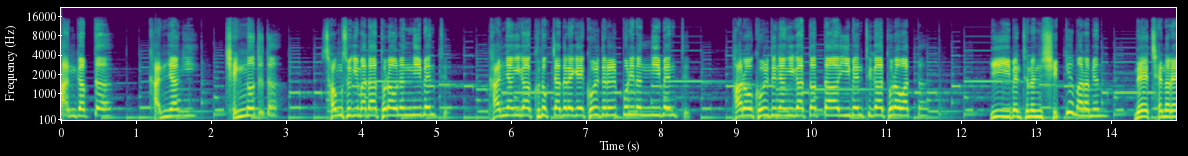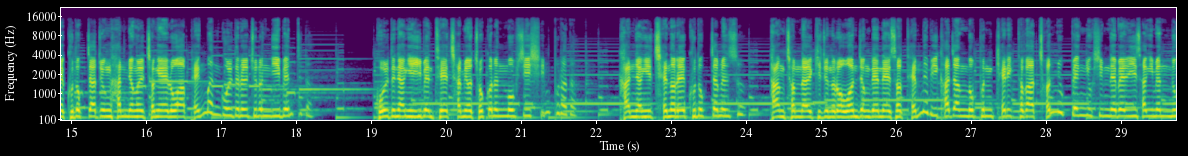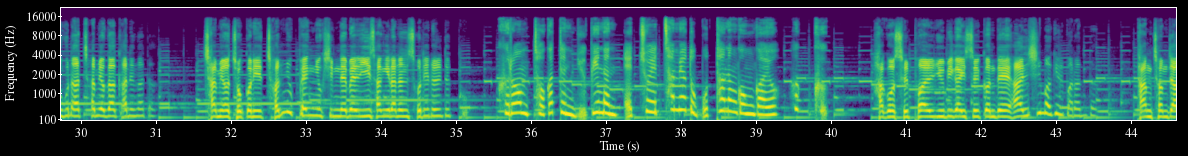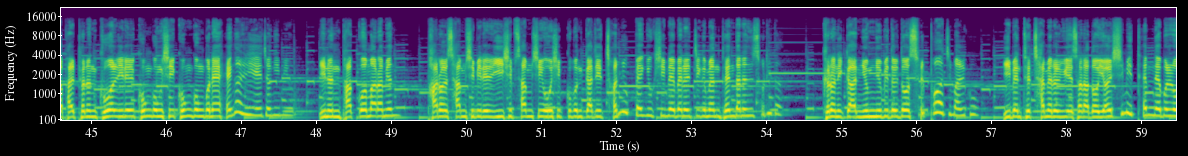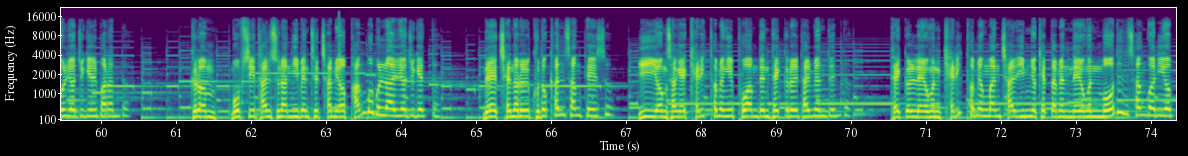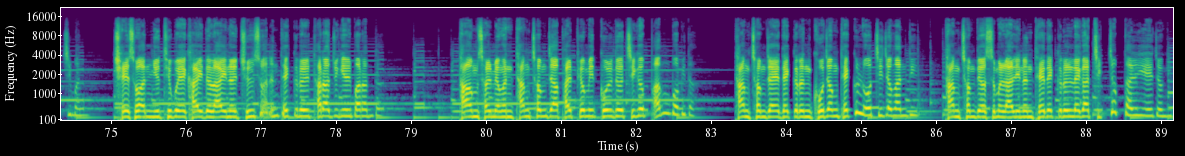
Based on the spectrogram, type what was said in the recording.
반갑다. 간냥이 킹로드다. 성수기마다 돌아오는 이벤트. 간냥이가 구독자들에게 골드를 뿌리는 이벤트. 바로 골드냥이가 떴다 이벤트가 돌아왔다. 이 이벤트는 쉽게 말하면 내 채널의 구독자 중 한 명을 정해 로아 100만 골드를 주는 이벤트다. 골드냥이 이벤트에 참여 조건은 몹시 심플하다. 간냥이 채널의 구독자면서 당첨날 기준으로 원정대 내에서 템랩이 가장 높은 캐릭터가 1660레벨 이상이면 누구나 참여가 가능하다. 참여 조건이 1660레벨 이상이라는 소리를 듣고 그럼 저 같은 뉴비는 애초에 참여도 못하는 건가요? 흑흑. 하고 슬퍼할 유비가 있을 건데 안심하길 바란다. 당첨자 발표는 9월 1일 00시 00분에 행할 예정이며 이는 바꿔 말하면 8월 31일 23시 59분까지 1660레벨을 찍으면 된다는 소리다. 그러니까 뉴뉴비들도 슬퍼하지 말고 이벤트 참여를 위해서라도 열심히 템랩을 올려주길 바란다. 그럼 몹시 단순한 이벤트 참여 방법을 알려주겠다. 내 채널을 구독한 상태에서 이 영상에 캐릭터명이 포함된 댓글을 달면 된다. 댓글 내용은 캐릭터명만 잘 입력했다면 내용은 뭐든 상관이 없지만 최소한 유튜브의 가이드라인을 준수하는 댓글을 달아주길 바란다. 다음 설명은 당첨자 발표 및 골드 지급 방법이다. 당첨자의 댓글은 고정 댓글로 지정한 뒤 당첨되었음을 알리는 대댓글을 내가 직접 달 예정이다.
